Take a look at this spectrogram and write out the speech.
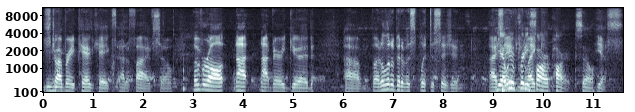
strawberry pancakes out of five. So overall, not not very good, um, but a little bit of a split decision. I yeah, we were pretty like- far apart. So, Yes,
